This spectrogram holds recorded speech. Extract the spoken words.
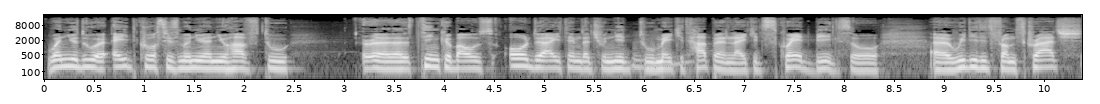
when you do a eight courses menu and you have to uh, think about all the items that you need to make it happen. Like it's quite big, so uh, we did it from scratch,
